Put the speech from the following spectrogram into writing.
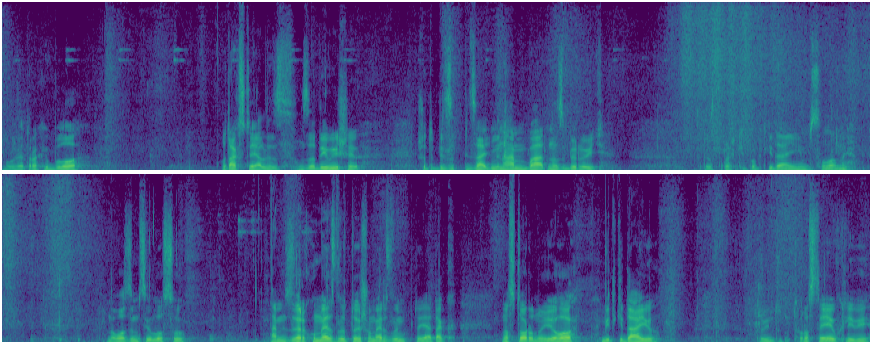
Бо вже трохи було. Отак стояли, задививши, що тут під, під задніми ногами багато назбирують. Зараз трошки попідкидаємо їм соломи. Навозимо силосу. Там зверху мерзли, той, що мерзлим, то я так на сторону його відкидаю. То він тут розстає в хліві.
